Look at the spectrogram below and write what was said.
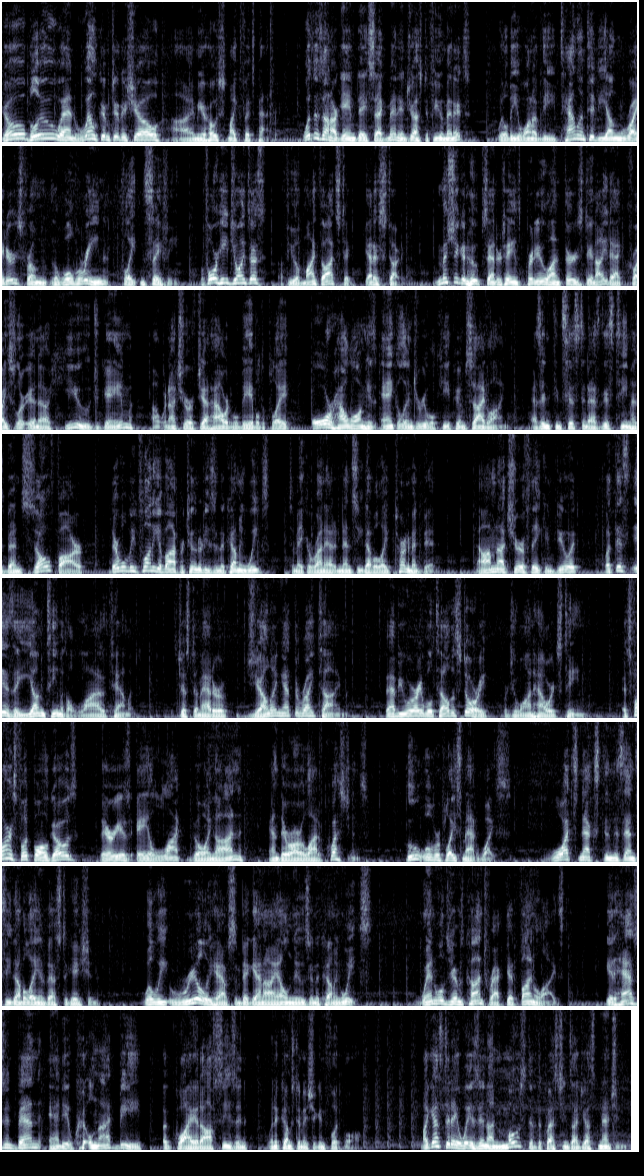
Go Blue and welcome to the show. I'm your host, Mike Fitzpatrick. With us on our game day segment in just a few minutes will be one of the talented young writers from the Wolverine, Clayton Sayfie. Before he joins us, a few of my thoughts to get us started. Michigan Hoops entertains Purdue on Thursday night at Crisler in a huge game. Uh, we're not sure if Jett Howard will be able to play or how long his ankle injury will keep him sidelined. As inconsistent as this team has been so far, there will be plenty of opportunities in the coming weeks to make a run at an NCAA tournament bid. Now, I'm not sure if they can do it, but this is a young team with a lot of talent. It's just a matter of gelling at the right time. February will tell the story for Juwan Howard's team. As far as football goes, there is a lot going on, and there are a lot of questions. Who will replace Matt Weiss? What's next in this NCAA investigation? Will we really have some big NIL news in the coming weeks? When will Jim's contract get finalized? It hasn't been, and it will not be, a quiet off season when it comes to Michigan football. My guest today weighs in on most of the questions I just mentioned.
